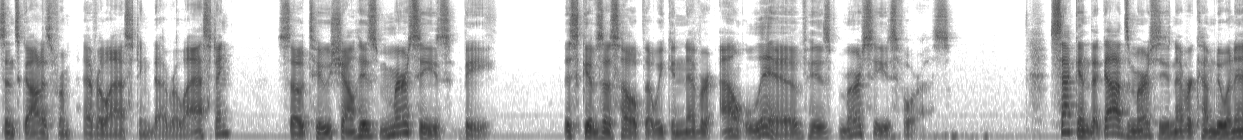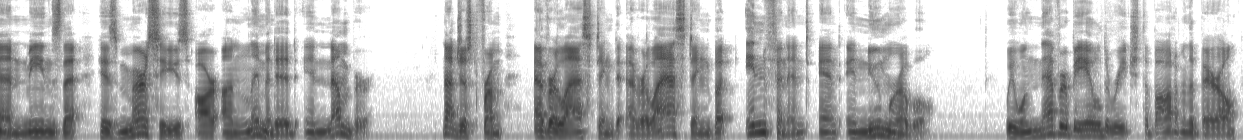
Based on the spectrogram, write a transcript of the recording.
Since God is from everlasting to everlasting, so too shall His mercies be. This gives us hope that we can never outlive His mercies for us. Second, that God's mercies never come to an end means that His mercies are unlimited in number, not just from everlasting to everlasting, but infinite and innumerable. We will never be able to reach the bottom of the barrel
